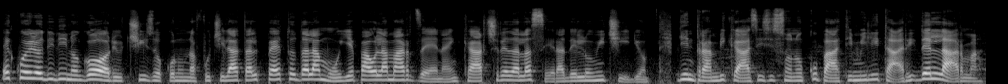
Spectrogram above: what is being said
e quello di Dino Gori, ucciso con una fucilata al petto dalla moglie Paola Marzena, in carcere dalla sera dell'omicidio. Di entrambi i casi si sono occupati militari dell'arma.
